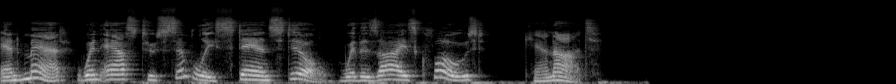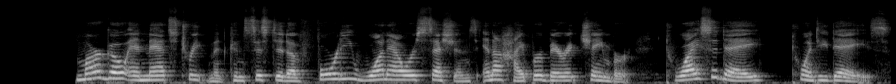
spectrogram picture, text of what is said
And Matt, when asked to simply stand still with his eyes closed, cannot. Margaux and Matt's treatment consisted of 41 hour sessions in a hyperbaric chamber, twice a day, 20 days.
